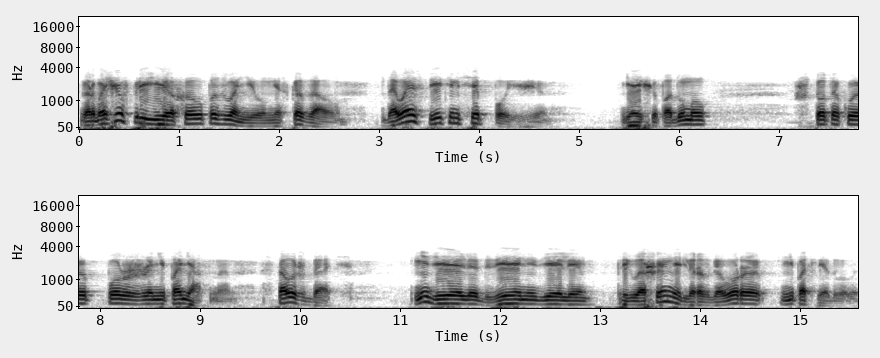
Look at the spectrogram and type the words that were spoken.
Горбачев приехал, позвонил мне, сказал, давай встретимся позже. Я еще подумал, что такое позже непонятно. Стал ждать. Неделя, две недели. Приглашение для разговора не последовало.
